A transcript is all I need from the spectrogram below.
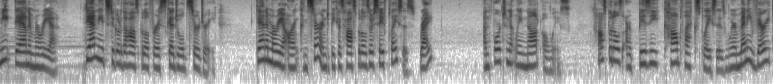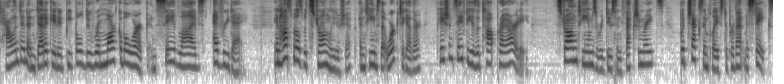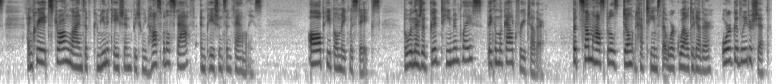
Meet Dan and Maria. Dan needs to go to the hospital for a scheduled surgery. Dan and Maria aren't concerned because hospitals are safe places, right? Unfortunately, not always. Hospitals are busy, complex places where many very talented and dedicated people do remarkable work and save lives every day. In hospitals with strong leadership and teams that work together, patient safety is a top priority. Strong teams reduce infection rates, put checks in place to prevent mistakes, and create strong lines of communication between hospital staff and patients and families. All people make mistakes, but when there's a good team in place, they can look out for each other. But some hospitals don't have teams that work well together or good leadership.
